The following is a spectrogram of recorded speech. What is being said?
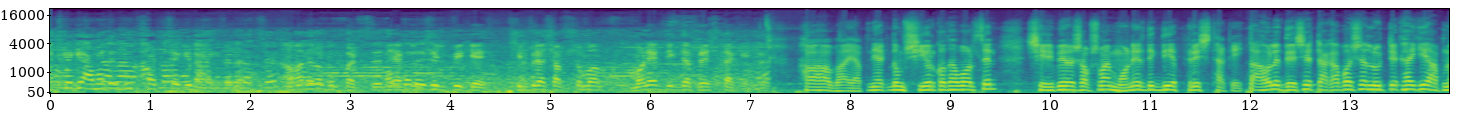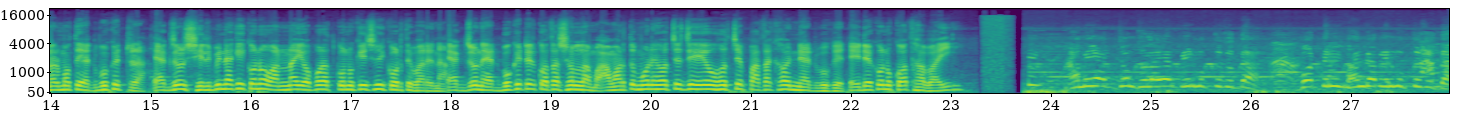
আজকে কি আমাদের বুক ফাটছে কিনা? আমাদেরও বুক পাচ্ছে যে একজন শিল্পীকে শিল্পীরা সবসময় মনের দিক দিয়ে ফ্রেশ থাকে। হ্যাঁ হ্যাঁ ভাই আপনি একদম শিওর কথা বলছেন। শিল্পীরা সবসময় মনের দিক দিয়ে ফ্রেশ থাকে। তাহলে দেশের টাকা পয়সা লুটতে খায় কি আপনার মতো অ্যাডভোকেটরা একজন শিল্পী নাকি কোনো অন্যায় অপরাধ কোনো কিছুই করতে পারে না। একজন অ্যাডভোকেটের কথা শুনলাম আমার তো মনে হচ্ছে যে এও হচ্ছে পাতা খাওয়ার অ্যাডভোকেট এইটা কোনো কথা ভাই? জুলাইয়ের বীর মুক্তিযোদ্ধা বত্রিশ ভাঙ্গা বীর মুক্তিযোদ্ধা।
